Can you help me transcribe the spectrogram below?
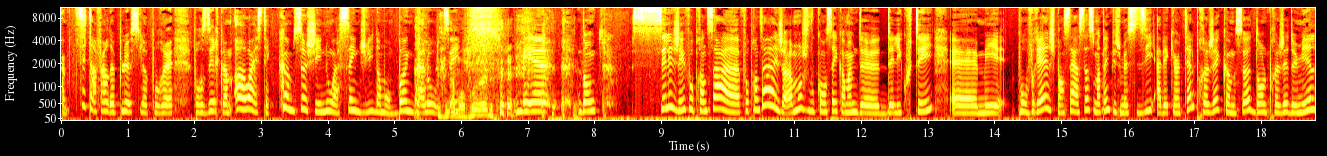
un petit affaire de plus là pour euh, pour se dire comme ah ouais c'était comme ça chez nous à Sainte-Julie dans mon bungalow tu sais. Mais euh, donc c'est léger, faut prendre ça, faut prendre ça à la légère. Moi, je vous conseille quand même de, de l'écouter, euh, mais pour vrai, je pensais à ça ce matin puis je me suis dit avec un tel projet comme ça, dont le projet 2000,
